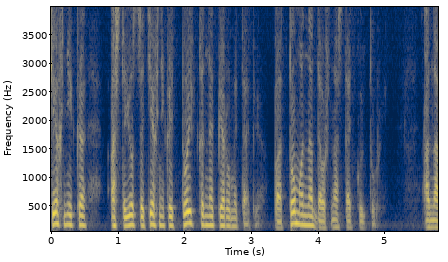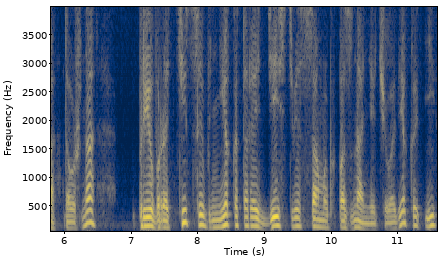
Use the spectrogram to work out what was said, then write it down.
техника остается техникой только на первом этапе. Потом она должна стать культурой. Она должна превратиться в некоторое действие самопознания человека и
